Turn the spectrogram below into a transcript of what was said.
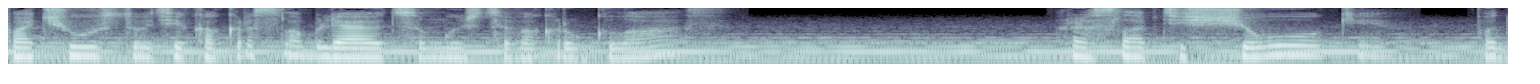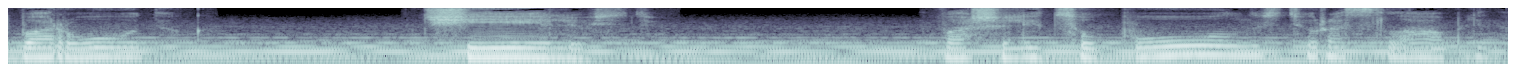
Почувствуйте, как расслабляются мышцы вокруг глаз. Расслабьте щеки, подбородок, челюсть. Ваше лицо полностью расслаблено.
